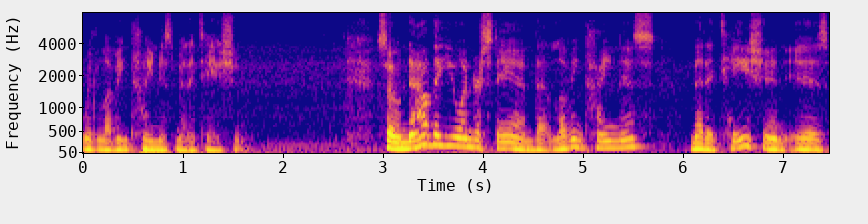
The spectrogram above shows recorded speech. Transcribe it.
with loving kindness meditation. So now that you understand that loving kindness meditation is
